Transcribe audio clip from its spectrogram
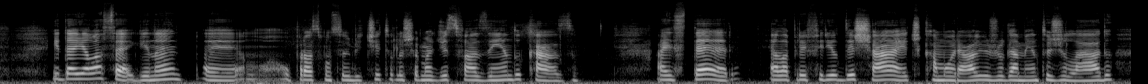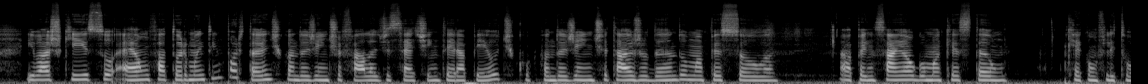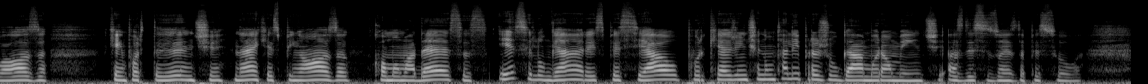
E daí ela segue, né? É, o próximo subtítulo chama Desfazendo o Caso. A Esther, ela preferiu deixar a ética moral e o julgamento de lado, e eu acho que isso é um fator muito importante quando a gente fala de setting terapêutico, quando a gente está ajudando uma pessoa a pensar em alguma questão que é conflituosa, que é importante, né, que é espinhosa, como uma dessas, esse lugar é especial porque a gente não está ali para julgar moralmente as decisões da pessoa.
